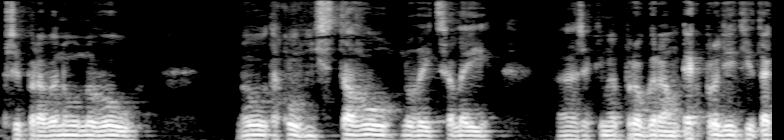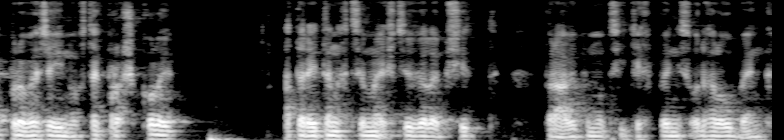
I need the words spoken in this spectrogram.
připravenou novou, novou takovou výstavu, nový celý, řekněme, program, jak pro děti, tak pro veřejnost, tak pro školy. A tady ten chceme ještě vylepšit právě pomocí těch peněz od Hello Bank.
